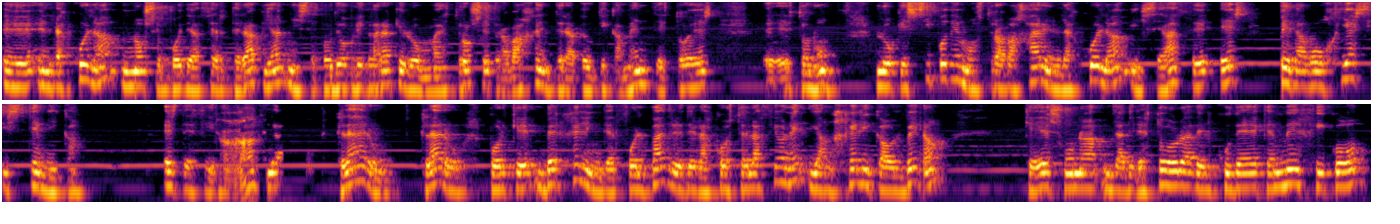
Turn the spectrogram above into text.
eh, en la escuela no se puede hacer terapia ni se puede obligar a que los maestros se trabajen terapéuticamente. Esto es esto no. Lo que sí podemos trabajar en la escuela y se hace es pedagogía sistémica. Es decir, ah. claro, claro, porque Bert Hellinger fue el padre de las constelaciones y Angélica Olvera, que es una, la directora del CUDEC en México,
